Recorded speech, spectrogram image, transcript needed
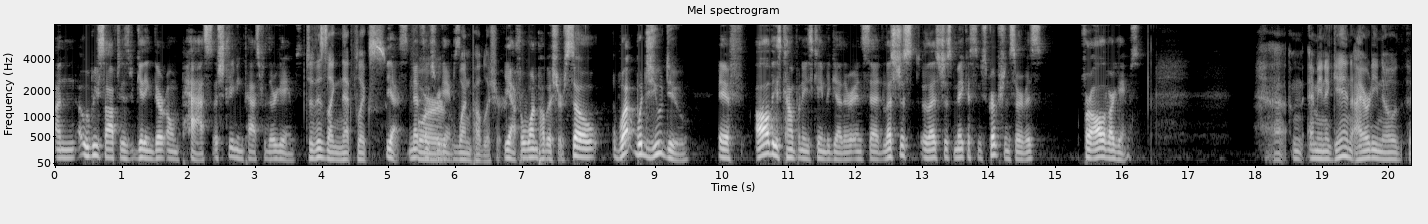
Ubisoft is getting their own pass, a streaming pass for their games. So this is like Netflix, Yes, Netflix for, for games. one publisher. Yeah, for one publisher. So what would you do if all these companies came together and said, "Let's just let's just make a subscription service for all of our games"? Um, I mean, again, I already know uh,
